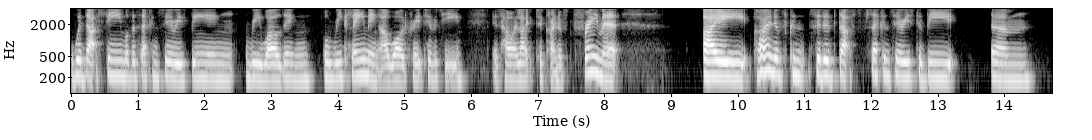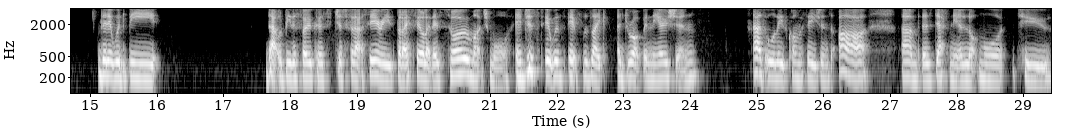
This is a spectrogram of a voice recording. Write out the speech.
with that theme of the second series being rewilding or reclaiming our wild creativity, is how I like to kind of frame it. I kind of considered that second series to be um, that it would be that would be the focus just for that series but i feel like there's so much more. It just it was it was like a drop in the ocean as all these conversations are um, but there's definitely a lot more to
